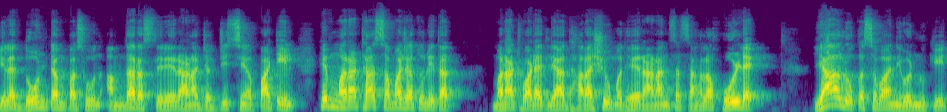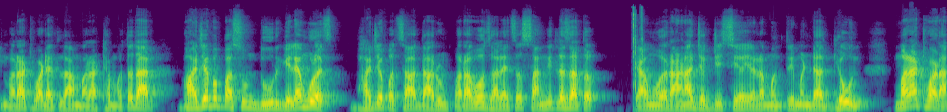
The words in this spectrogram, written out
गेल्या दोन टर्मपासून आमदार असलेले राणा जगजितसिंह पाटील हे मराठा समाजातून येतात. मराठवाड्यातल्या धाराशिवमध्ये राणांचा चांगला होल्ड आहे. या लोकसभा निवडणुकीत मराठवाड्यातला मराठा मतदार भाजपपासून दूर गेल्यामुळंच भाजपचा दारुण पराभव झाल्याचं सांगितलं जातं. त्यामुळे राणा जगजित सिंह यांना मंत्रिमंडळात घेऊन मराठवाडा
